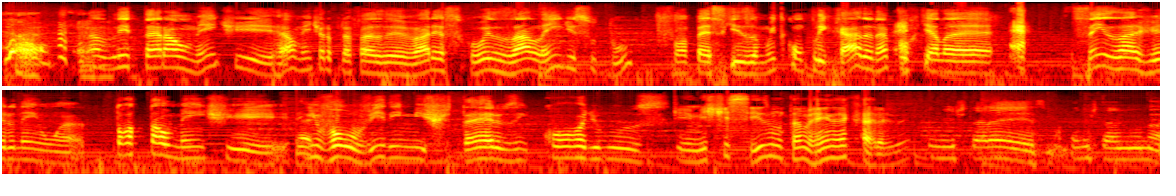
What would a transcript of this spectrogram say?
ela literalmente, realmente era pra fazer várias coisas além disso tudo. Foi uma pesquisa muito complicada, né? Porque ela é, sem exagero nenhuma, totalmente É. envolvida em mistérios, em códigos. E misticismo também, né, cara? Que mistério é esse? Não tem mistério nenhum, Ah,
